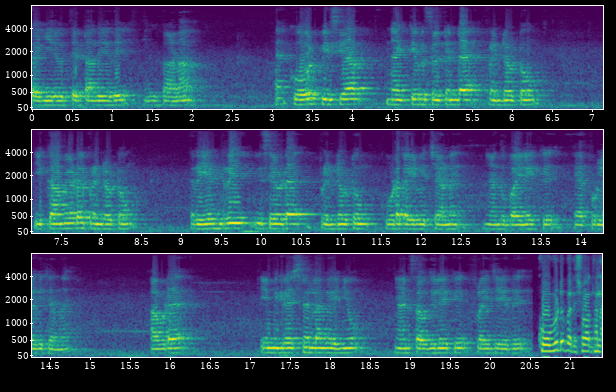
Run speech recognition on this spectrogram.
കഴിഞ്ഞ ഇരുപത്തിയെട്ടാം തീയതി നിങ്ങൾക്ക് കാണാം. Covid P C R negative റിസൾട്ടിന്റെ പ്രിന്റ് ഔട്ടും ഇക്കാമയുടെ പ്രിന്റ് ഔട്ടും വിസയുടെ പ്രിന്റ് ഔട്ടും കൂടെ കയ്യിൽ വെച്ചാണ് ഞാൻ ദുബായിലേക്ക് എയർപോർട്ടിലേക്ക് ചെന്ന് അവിടെ ഇമിഗ്രേഷൻ എല്ലാം കഴിഞ്ഞു. ഞാൻ സൗദിയിലേക്ക് ഫ്ലൈ ചെയ്ത്. കോവിഡ് പരിശോധന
